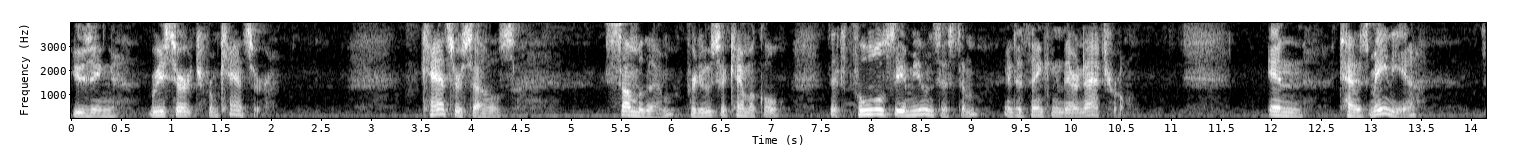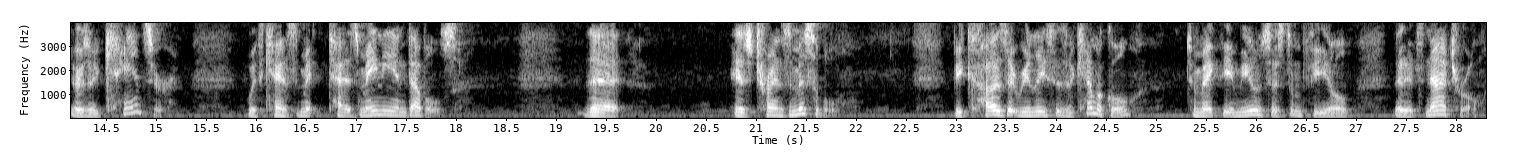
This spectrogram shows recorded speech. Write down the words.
using research from cancer. Cancer cells, some of them, produce a chemical that fools the immune system into thinking they're natural in Tasmania, there's a cancer with Tasmanian devils that is transmissible because it releases a chemical to make the immune system feel that it's natural.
